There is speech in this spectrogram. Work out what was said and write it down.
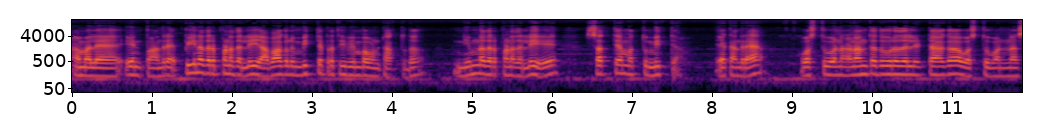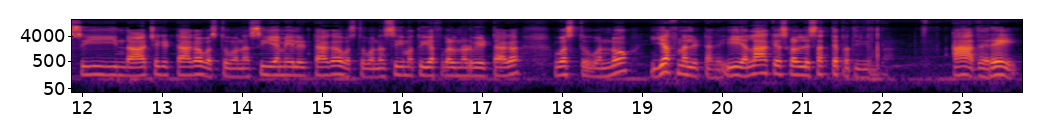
ಆಮೇಲೆ ಏನಪ್ಪ ಅಂದರೆ, ಪೀನ ದರ್ಪಣದಲ್ಲಿ ಯಾವಾಗಲೂ ಮಿಥ್ಯ ಪ್ರತಿಬಿಂಬ ಉಂಟಾಗ್ತದೋ, ನಿಮ್ನ ದರ್ಪಣದಲ್ಲಿ ಸತ್ಯ ಮತ್ತು ಮಿಥ್ಯ. ಯಾಕಂದರೆ ವಸ್ತುವನ್ನು ಅನಂತ ದೂರದಲ್ಲಿಟ್ಟಾಗ ವಸ್ತುವನ್ನು ಸಿಯಿಂದ ಆಚೆಗಿಟ್ಟಾಗ ವಸ್ತುವನ್ನು ಸಿಯ ಮೇಲಿಟ್ಟಾಗ ವಸ್ತುವನ್ನು ಸಿ ಮತ್ತು ಎಫ್ಗಳ ನಡುವೆ ಇಟ್ಟಾಗ ವಸ್ತುವನ್ನು ಎಫ್ನಲ್ಲಿಟ್ಟಾಗ ಈ ಎಲ್ಲ ಕೇಸ್ಗಳಲ್ಲಿ ಸತ್ಯ ಪ್ರತಿಬಿಂಬ. ಆದರೆ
